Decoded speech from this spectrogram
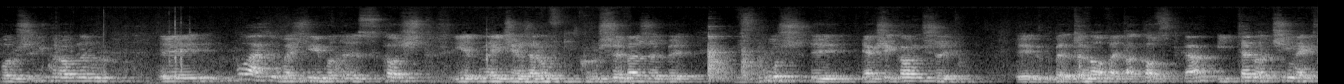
poruszyli problem yy, błahy właściwie, bo to jest koszt jednej ciężarówki Kruszywa, żeby wzdłuż, yy, jak się kończy yy, betonowa ta kostka i ten odcinek,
